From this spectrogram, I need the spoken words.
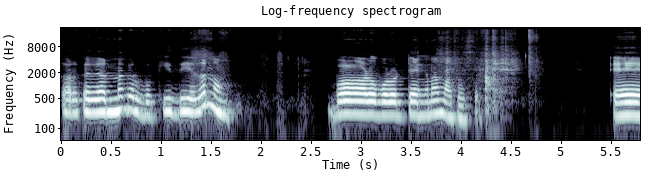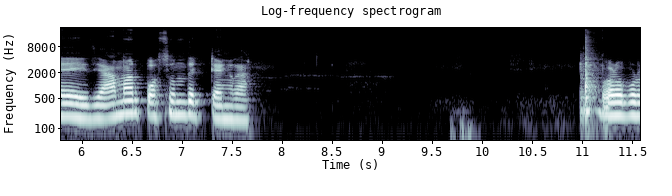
তরকারি রান্না করব। কি দিয়ে জানো? বড় বড় ট্যাংরা মাছ আছে। এই যে আমার পছন্দের ট্যাংরা। বড় বড়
